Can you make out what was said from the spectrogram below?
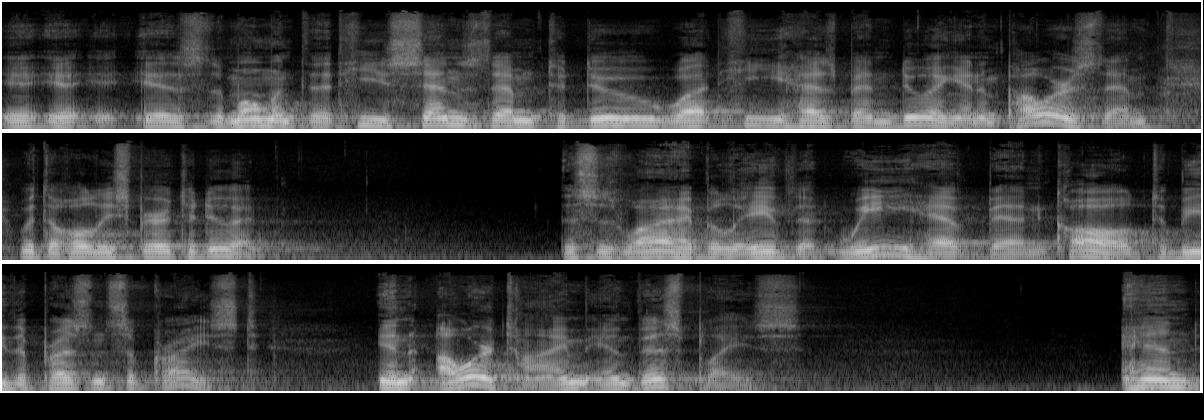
is the moment that he sends them to do what he has been doing and empowers them with the Holy Spirit to do it. This is why I believe that we have been called to be the presence of Christ in our time in this place and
